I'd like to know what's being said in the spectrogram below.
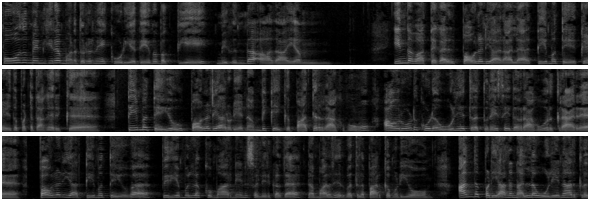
போதுமென்கிற மனதுடனே கூடிய தேவபக்தியே மிகுந்த ஆதாயம். இந்த வார்த்தைகள் பௌலடியாரால தீமத்தேயுக்கு எழுதப்பட்டதாக இருக்கு. தீமத்தேயு பவுலடியாருடைய நம்பிக்கைக்கு பாத்திரராகவும் அவரோடு கூட ஊழியத்துல துணை செய்தவராகவும் இருக்கிறாரு. பவுலடியார் தீமத்தேயுவ பிரியமுள்ள குமாரனேன்னு சொல்லியிருக்கிறத நம்மால நிருபத்துல பார்க்க முடியும். அந்தப்படியான நல்ல ஊழியனா இருக்கிற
